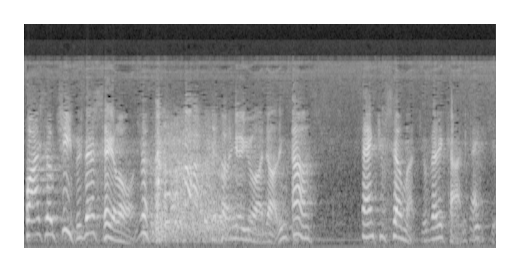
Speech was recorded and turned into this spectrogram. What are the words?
Why so cheap? Is there sale on? well, here you are, darling. Oh, thank you so much. You're very kind. Thank you.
